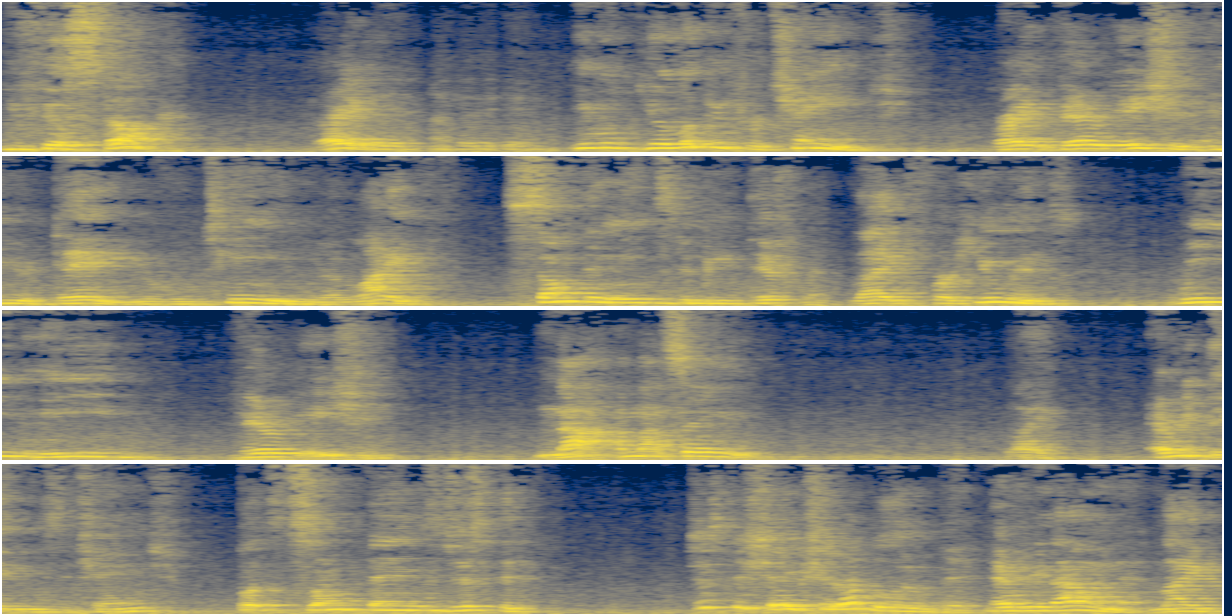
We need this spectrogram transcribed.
you feel stuck, I right? get it. I get it. Yeah. You you're looking for change, right? Variation in your day, your routine, your life. Something needs to be different. Like for humans, we need variation. Not I'm not saying like everything needs to change, but some things just to just to shake shit up a little bit every now and then. Like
